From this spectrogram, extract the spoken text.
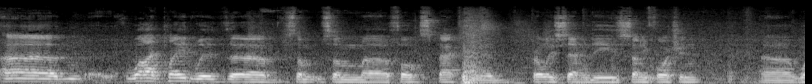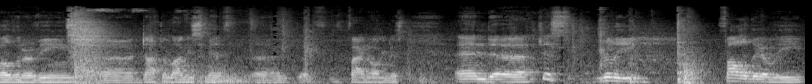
Um, well, I played with uh, some some uh, folks back in the early '70s. Sonny Fortune, uh, Weldon Irvine, uh, Dr. Lonnie Smith, uh, a fine organist, and uh, just really followed their lead.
